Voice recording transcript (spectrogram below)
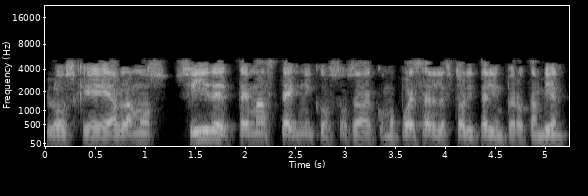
los que hablamos, sí de temas técnicos, o sea, como puede ser el storytelling, pero también,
